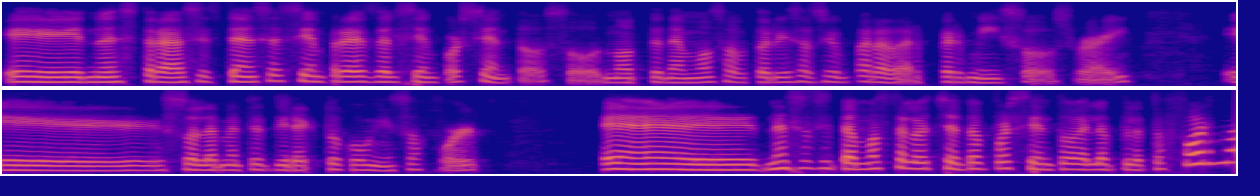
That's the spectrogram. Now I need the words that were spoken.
Eh, nuestra asistencia siempre es del 100%, so no tenemos autorización para dar permisos, right? Eh, solamente directo con esa form. Eh, necesitamos el 80% de la plataforma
